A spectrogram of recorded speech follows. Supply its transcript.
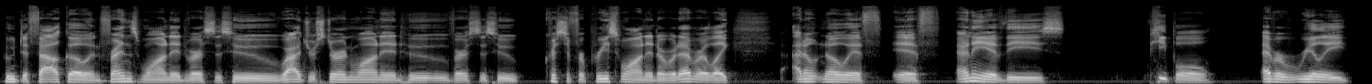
who DeFalco and Frenz wanted versus who Roger Stern wanted, who versus who Christopher Priest wanted or whatever, like, I don't know if, if, any of these people ever really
